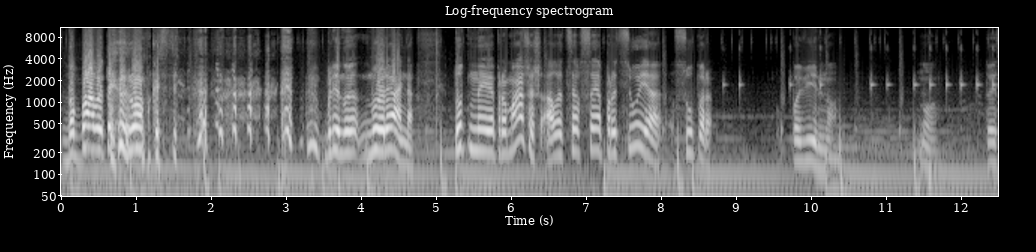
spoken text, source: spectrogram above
Добавити громкості. Блін, ну, ну реально. Тут не промажеш, але це все працює супер повільно. Ну, тобто,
